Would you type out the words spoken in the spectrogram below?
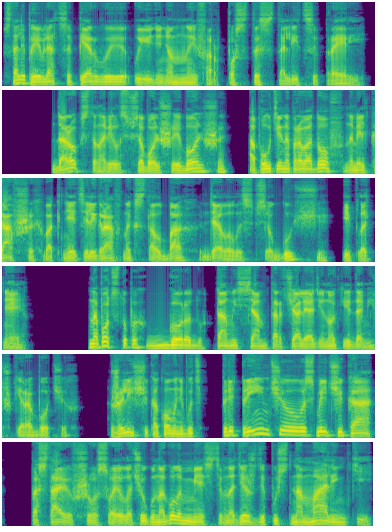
стали появляться первые уединенные форпосты столицы прерий. Дорог становилось все больше и больше, а паутина проводов, намелькавших в окне телеграфных столбах, делалась все гуще и плотнее. На подступах к городу там и сям торчали одинокие домишки рабочих, жилище какого-нибудь предприимчивого смельчака, поставившего свою лачугу на голом месте в надежде пусть на маленький,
